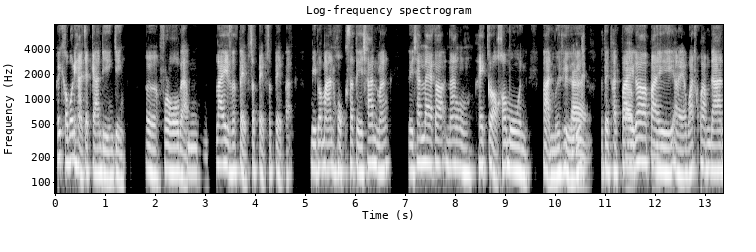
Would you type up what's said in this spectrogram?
เฮ้ยเขาบริหารจัดการดีจริง ๆ เออ flow แบบอืมไล่ step step step อะ มีประมาณหก station มั้ง station แรกก็นั่งให้กรอกข้อมูล ผ่านมือถือใช่ step ถัดไปครับก็ไปอะไรอะวัดความดัน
